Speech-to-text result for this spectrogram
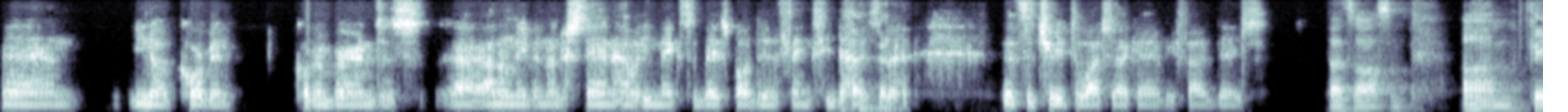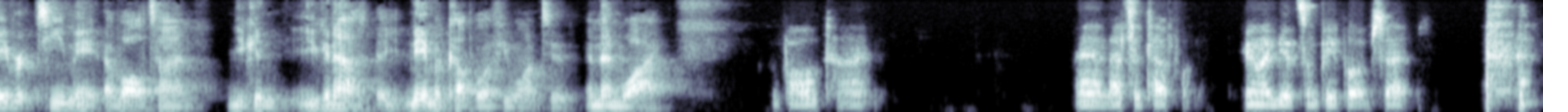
and you know Corbin. Corbin Burnes is. I don't even understand how he makes the baseball do the things he does, but it's a treat to watch that guy every five days. That's awesome. Um, favorite teammate of all time? You can you can ask, name a couple if you want to, and then why. Of all time, man, that's a tough one. You're gonna get some people upset.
